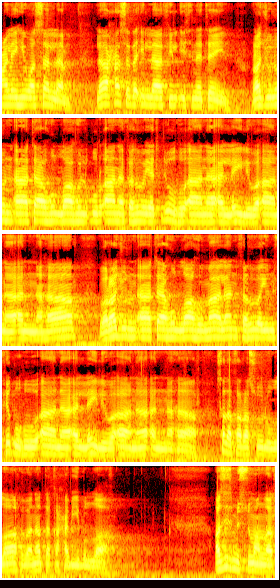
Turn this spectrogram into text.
عليه وسلم لا حسد إلا في الإثنتين. رجل آتاه الله القرآن فهو يتلوه آناء الليل وآناء النهار. ورجل آتاه الله مالا فهو ينفقه آناء الليل وآناء النهار. صدق رسول الله ونطق حبيب الله. Aziz Müslümanlar,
